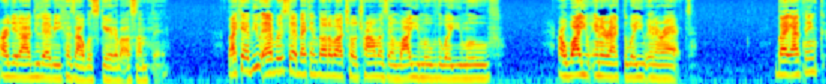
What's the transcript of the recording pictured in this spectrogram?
or did I do that because I was scared about something? Like, have you ever sat back and thought about your traumas and why you move the way you move, or why you interact the way you interact? Like, I think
